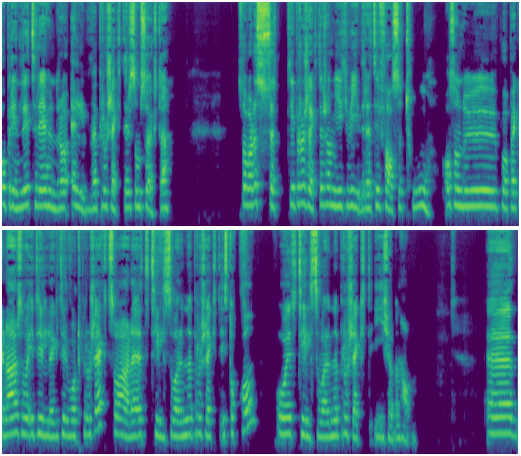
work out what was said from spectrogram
opprinnelig 311 prosjekter som søkte så var det 70 prosjekter som gikk videre til fase to. Og som du påpeker der, så i tillegg til vårt prosjekt, så er det et tilsvarende prosjekt i Stockholm og et tilsvarende prosjekt i København. Eh,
